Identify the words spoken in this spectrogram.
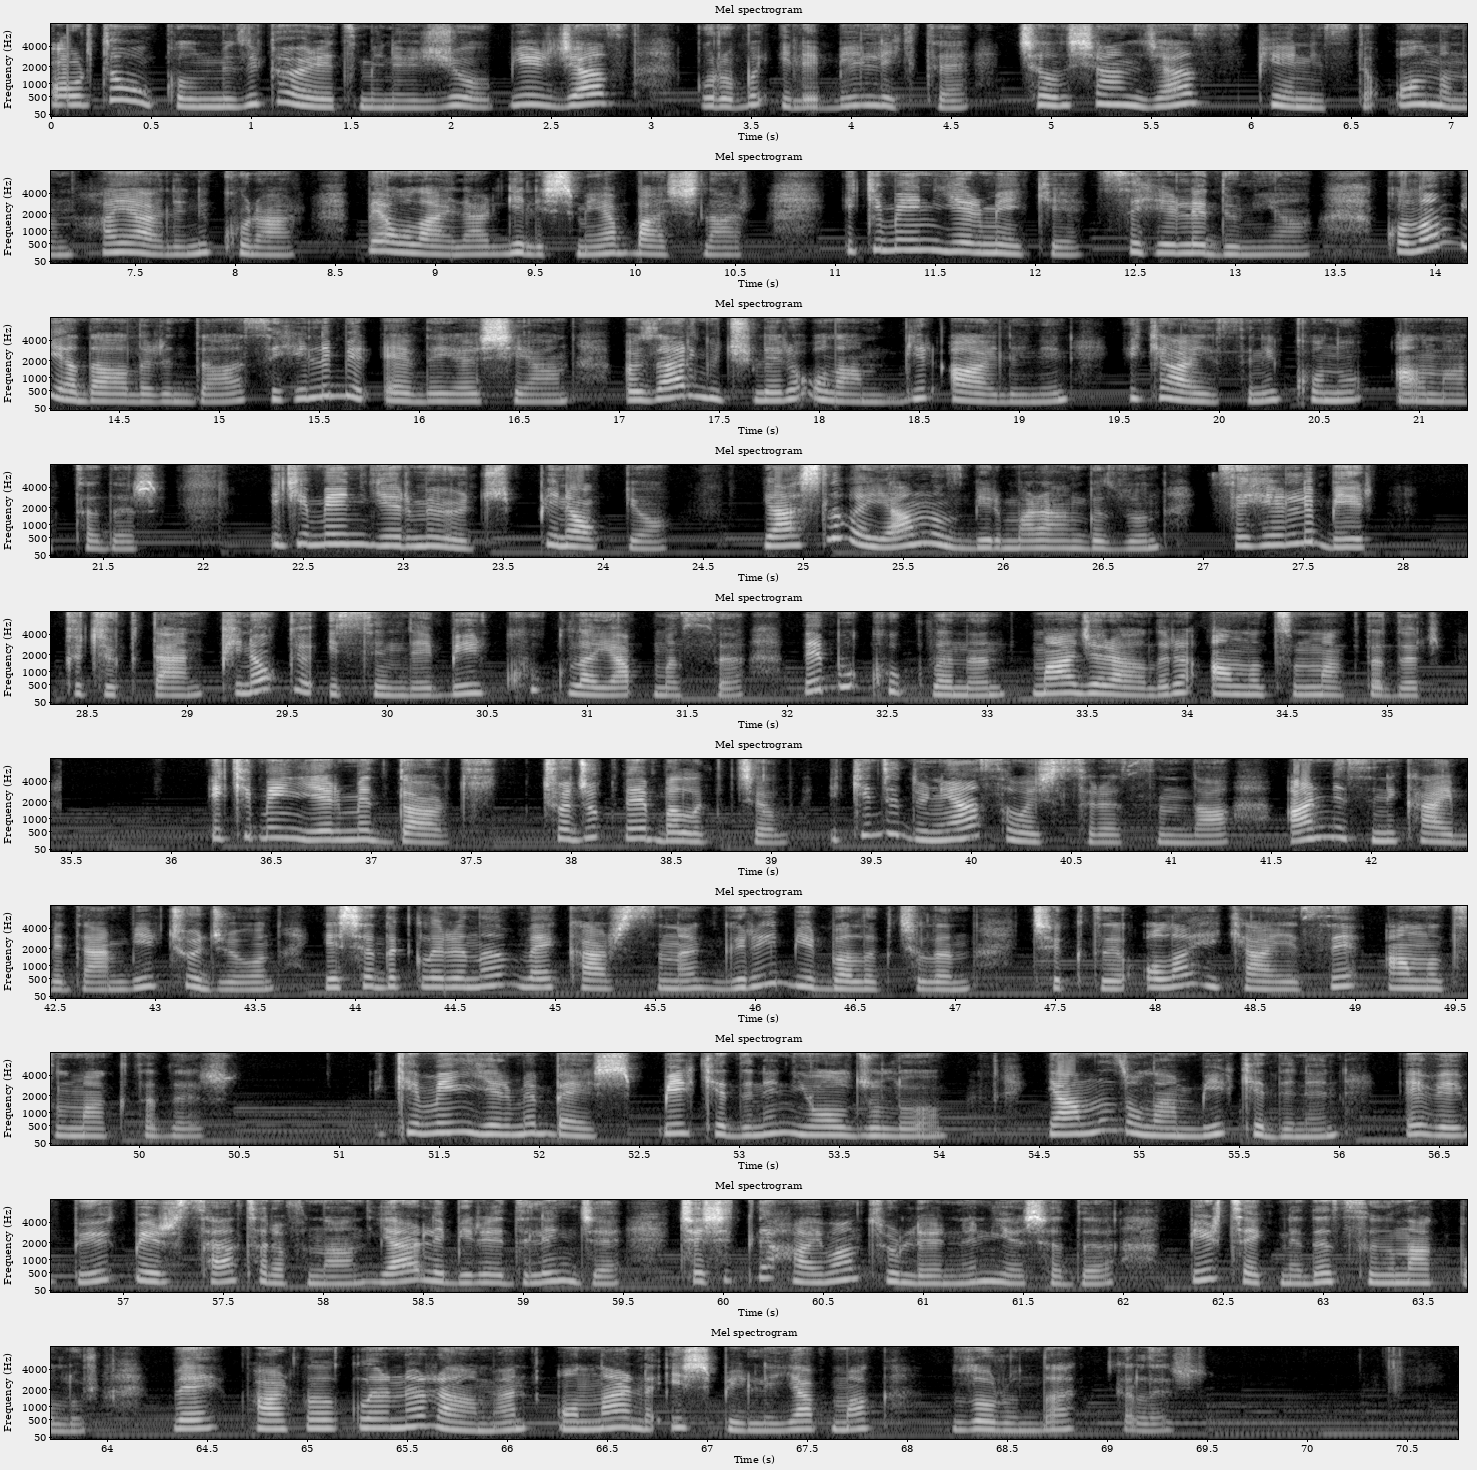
Ortaokul müzik öğretmeni Ju bir caz grubu ile birlikte çalışan caz piyanisti olmanın hayalini kurar ve olaylar gelişmeye başlar. 2022 Sihirli Dünya Kolombiya dağlarında sihirli bir evde yaşayan özel güçleri olan bir ailenin hikayesini konu almaktadır. 2023 Pinokyo Yaşlı ve yalnız bir marangozun sihirli bir kütükten Pinokyo isimli bir kukla yapması ve bu kuklanın maceraları anlatılmaktadır. 2024 Çocuk ve Balıkçıl İkinci Dünya Savaşı sırasında annesini kaybeden bir çocuğun yaşadıklarını ve karşısına gri bir balıkçılın çıktığı olay hikayesi anlatılmaktadır. 2025 Bir Kedinin Yolculuğu Yalnız olan bir kedinin evi büyük bir sel tarafından yerle bir edilince çeşitli hayvan türlerinin yaşadığı bir teknede sığınak bulur ve farklılıklarına rağmen onlarla işbirliği yapmak zorunda kalır.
